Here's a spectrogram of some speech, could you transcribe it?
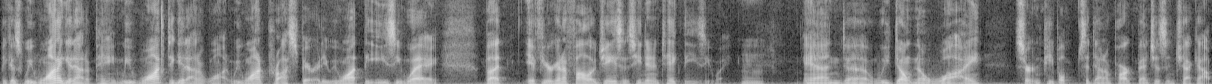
because we want to get out of pain, we want to get out of want, we want prosperity, we want the easy way, but if you're going to follow Jesus, He didn't take the easy way. Mm. And uh, we don't know why certain people sit down on park benches and check out.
